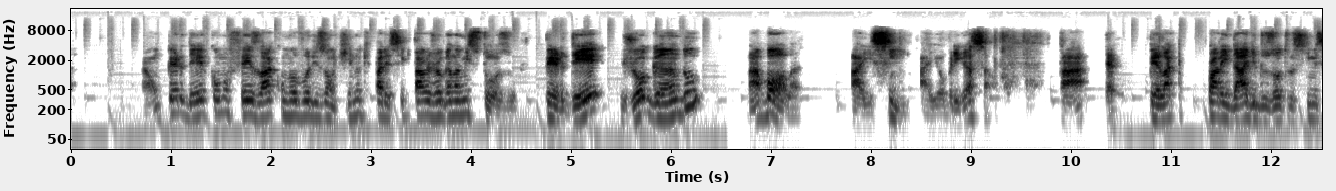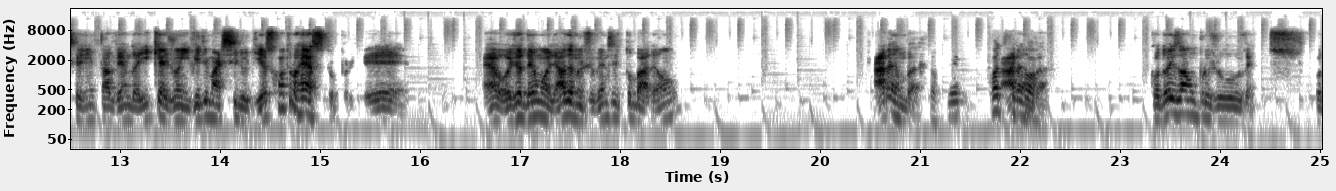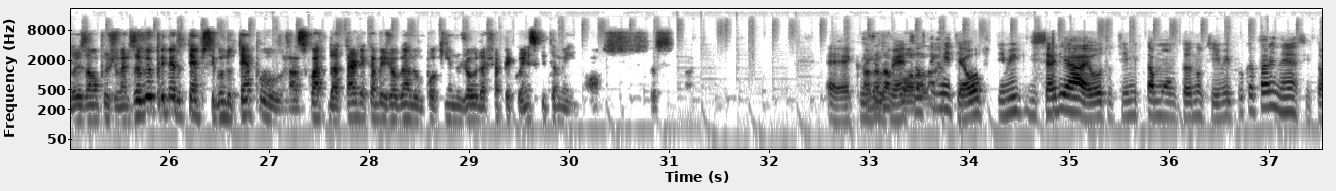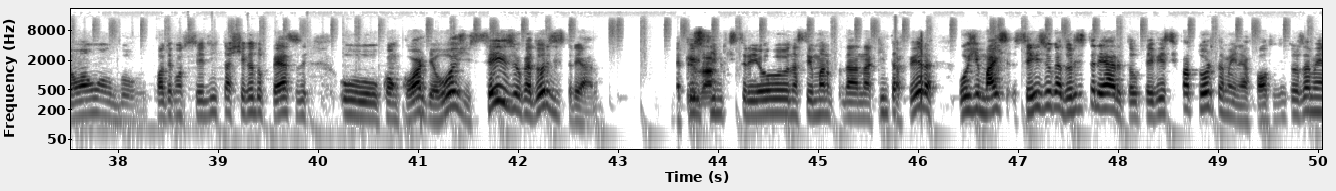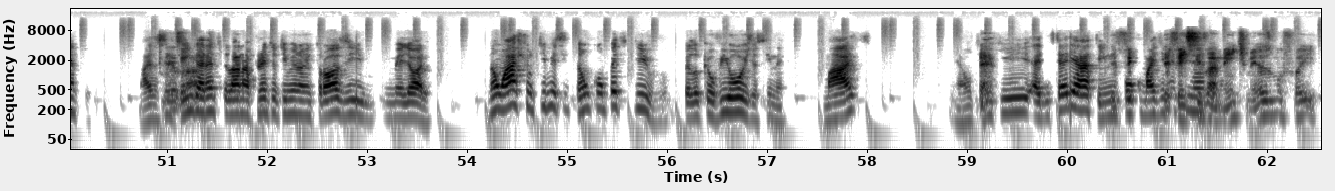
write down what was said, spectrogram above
não perder como fez lá com o Novo Horizontino, que parecia que estava jogando amistoso. Perder jogando na bola. Aí sim, aí é obrigação. Tá? É pela qualidade dos outros times que a gente está vendo aí, que é Joinville e Marcílio Dias contra o resto, porque é, hoje eu dei uma olhada no Juventus e Tubarão. Caramba! Quanto Caramba! Ficou 2x1 um pro Juventus. Ficou 2x1 pro Juventus. Eu vi o primeiro tempo, segundo tempo, nas quatro da tarde, acabei jogando um pouquinho no jogo da Chapecoense, que também. Nossa senhora. É, é que o Juventus é o seguinte, é outro time de Série A, é outro time que está montando o time para o Catarinense. Então é um, pode acontecer de estar tá chegando peças. O Concórdia hoje, seis jogadores estrearam. Aquele Exato. time que estreou na semana, na, na quinta-feira, hoje mais seis jogadores estrearam. Então teve esse fator também, né? A falta de entrosamento. Mas assim, quem garante que lá na frente o time não entrose e melhore? Não acho um time assim tão competitivo, pelo que eu vi hoje, assim, né? Mas é um time é. que é de Série A, tem um Defe pouco mais de Defensivamente mesmo foi.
